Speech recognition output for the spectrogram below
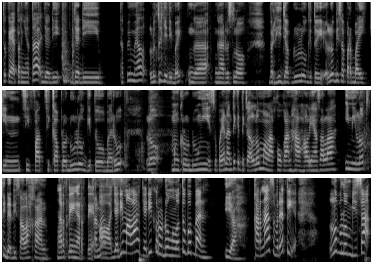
tuh kayak ternyata jadi jadi tapi Mel lu tuh jadi baik nggak nggak harus lo berhijab dulu gitu lo bisa perbaikin sifat sikap lo dulu gitu baru lo mengkerudungi supaya nanti ketika lo melakukan hal-hal yang salah ini lo tuh tidak disalahkan Ngerti ngerti. Karena- oh, jadi malah jadi kerudung lo tuh beban. iya Karena sebenarnya lo belum bisa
